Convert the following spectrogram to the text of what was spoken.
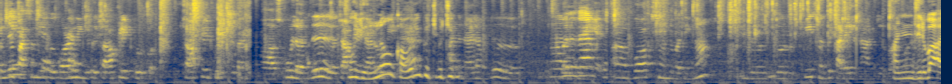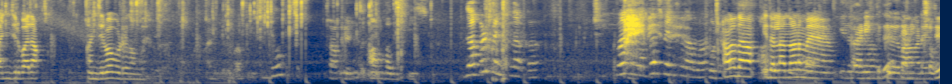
வந்து பசங்களுக்கு குழந்தைங்களுக்கு சாக்லேட் கொடுக்கும் சாக்லேட் கொடுக்கக்கூடாது. ஸ்கூல்ல வந்து சாக்லேட் எல்லாம் கவரி பிச்சு பிச்சு. அதனால வந்து பாக்ஸ் வந்து பாத்தீங்கன்னா இது இது ஒரு பீஸ் வந்து கடையில் அஞ்சு ரூபாய் அஞ்சு ரூபா அஞ்சு ரூபா தான். அஞ்சு ரூபா போட்டிருக்காங்க. பீஸ் ரப்பர் பென்சில் அக்கா அவ்வளோதான் இதெல்லாம் தான் நம்ம அனைத்துக்கு வாங்கினது.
